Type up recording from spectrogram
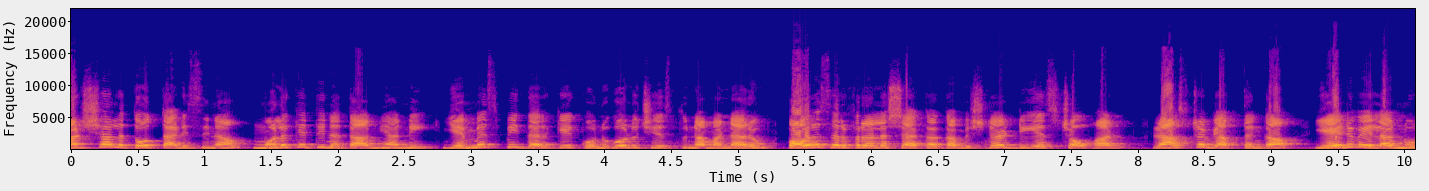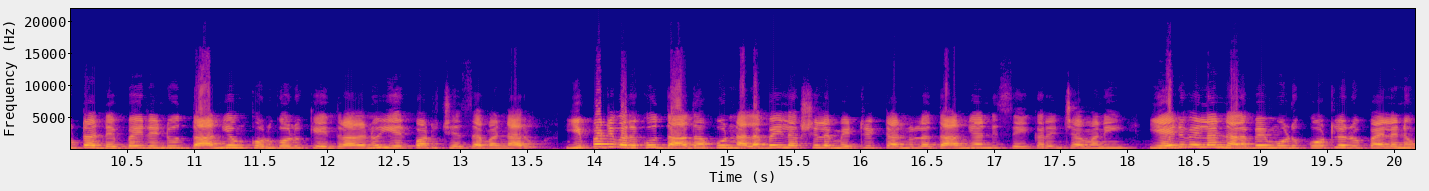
వర్షాలతో తడిసిన మొలకెత్తిన ధాన్యాన్ని ఎంఎస్పీ ధరకే కొనుగోలు చేస్తున్నామన్నారు పౌర సరఫరాల శాఖ కమిషనర్ డిఎస్ చౌహాన్. రాష్ట్ర వ్యాప్తంగా ఏడు వేల నూట డెబ్బై రెండు ధాన్యం కొనుగోలు కేంద్రాలను ఏర్పాటు చేశామన్నారు. ఇప్పటి వరకు దాదాపు నలభై లక్షల మెట్రిక్ టన్నుల ధాన్యాన్ని సేకరించామని ఏడు వేల నలభై మూడు కోట్ల రూపాయలను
